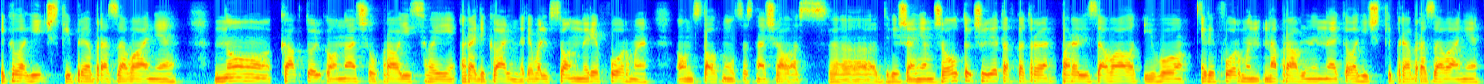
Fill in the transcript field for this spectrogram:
экологические преобразования. Но как только он начал проводить свои радикальные революционные реформы. Он столкнулся сначала с э, движением желтых жилетов, которое парализовало его реформы, направленные на экологические преобразования.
